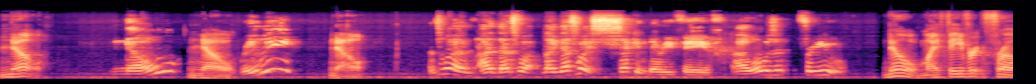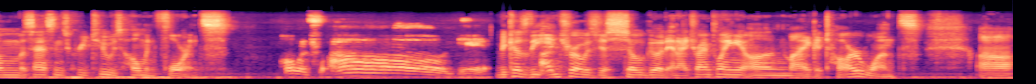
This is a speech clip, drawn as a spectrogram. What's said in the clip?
No, No, no, really? no. That's what. I, that's what. Like that's my secondary fave. Uh, what was it for you? No, my favorite from Assassin's Creed 2 is Home in Florence. Fl- oh yeah. because the I- intro is just so good and i tried playing it on my guitar once uh,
